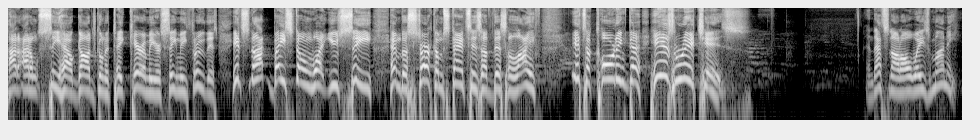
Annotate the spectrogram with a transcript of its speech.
I, I don't see how God's going to take care of me or see me through this. It's not based on what you see and the circumstances of this life, it's according to His riches. And that's not always money.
